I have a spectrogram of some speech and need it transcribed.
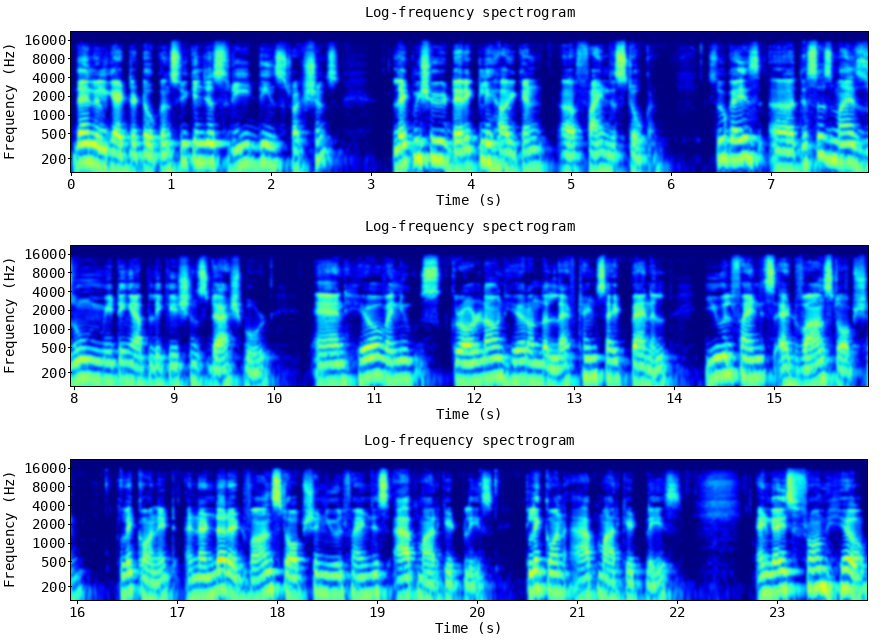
Then you'll get the token. So you can just read the instructions. Let me show you directly how you can uh, find this token. So guys uh, this is my zoom meeting applications dashboard. And here when you scroll down here on the left hand side panel you will find this advanced option click on it and under advanced option you will find this app marketplace. Click on app marketplace and guys from here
